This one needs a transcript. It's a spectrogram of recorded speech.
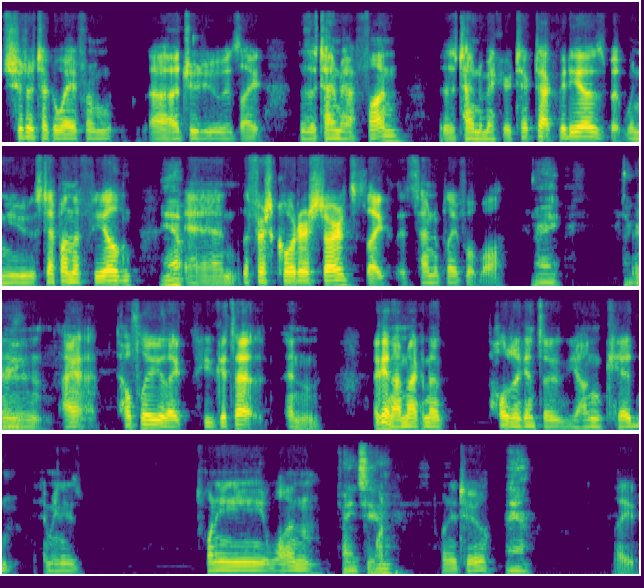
should have took away from uh, Juju is like, there's a time to have fun. There's a time to make your TikTok videos, but when you step on the field Yep. and the first quarter starts, like it's time to play football. Right. Agree. And I hopefully like he gets that. And again, I'm not gonna hold it against a young kid. I mean, he's 21, 22. 22. Yeah. Like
